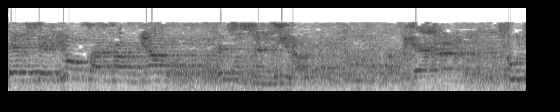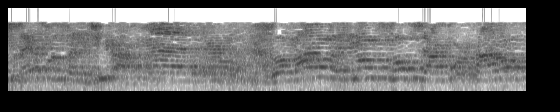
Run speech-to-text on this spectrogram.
Es que Dios ha cambiado, eso es mentira. Escuchen, eso es mentira. La mano de Dios no se ha cortado,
